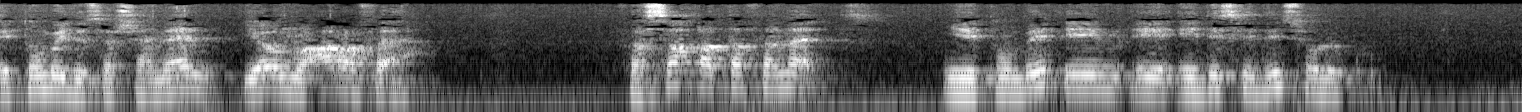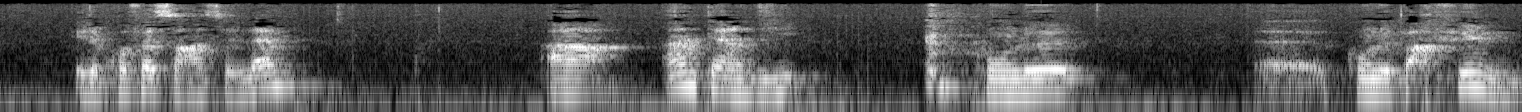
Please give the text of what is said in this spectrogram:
est tombé de sa chamelle, yawm arafah, famat. Il est tombé et est décédé sur le coup. Et le prophète sallallahu sallam a interdit euh, qu'on le parfume,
